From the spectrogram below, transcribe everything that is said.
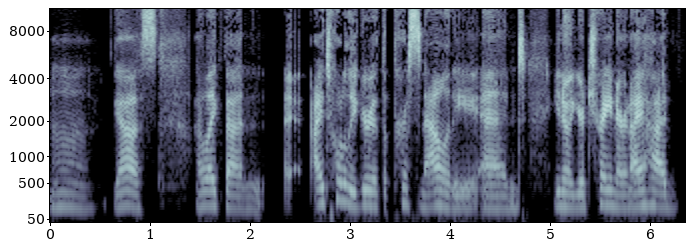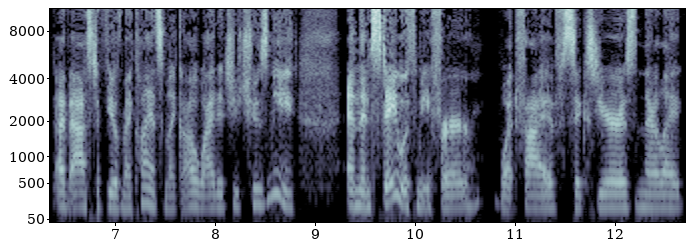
Mm, yes, I like that. And I totally agree with the personality and, you know, your trainer. And I had, I've asked a few of my clients, I'm like, oh, why did you choose me? And then stay with me for what, five, six years. And they're like,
